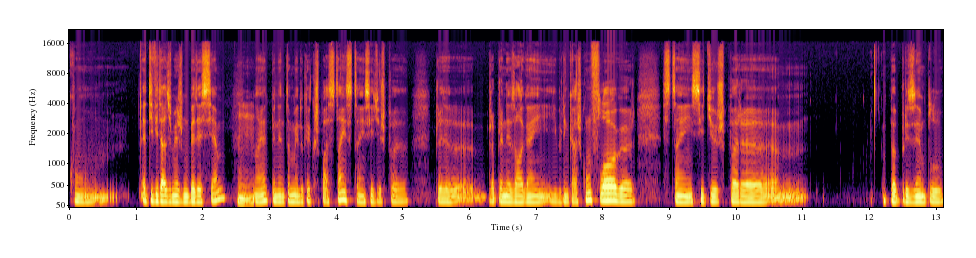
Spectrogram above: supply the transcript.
com atividades mesmo de BDSM, Hum. não é? Dependendo também do que é que o espaço tem, se tem sítios para, para, para prenderes alguém e brincares com um flogger, se tem sítios para, hum, para, por exemplo,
